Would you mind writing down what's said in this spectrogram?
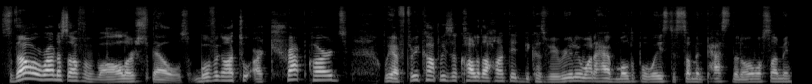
So that will round us off of all our spells. Moving on to our trap cards, we have three copies of Call of the Haunted because we really want to have multiple ways to summon past the normal summon.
